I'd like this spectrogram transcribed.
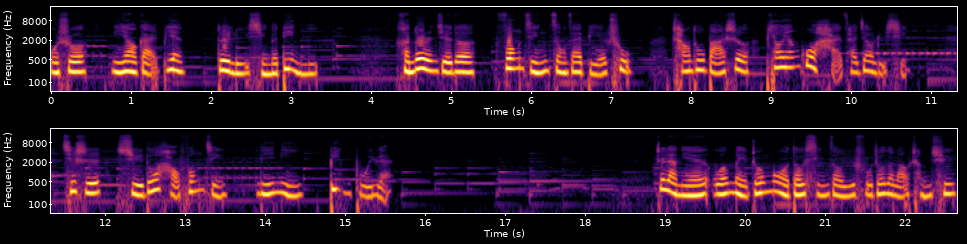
我说你要改变对旅行的定义。很多人觉得风景总在别处，长途跋涉、漂洋过海才叫旅行。其实许多好风景离你并不远。这两年，我每周末都行走于福州的老城区。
